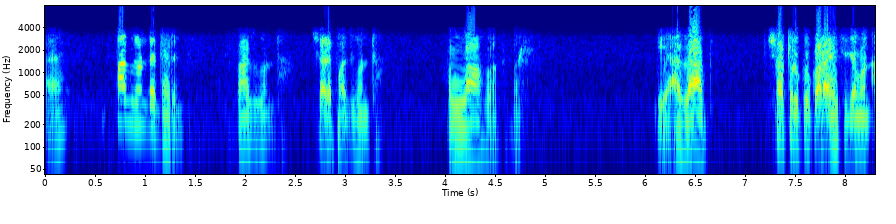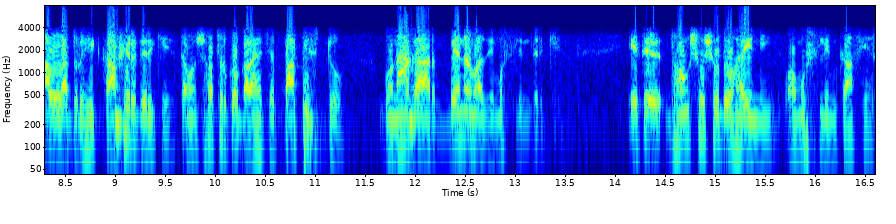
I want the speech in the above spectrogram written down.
হ্যাঁ পাঁচ ঘণ্টা ধরেন। পাঁচ ঘণ্টা সাড়ে পাঁচ ঘণ্টা। আল্লাহ আকবর। এই আজাব সতর্ক করা হয়েছে যেমন আল্লাহ দ্রোহী কাফেরদেরকে তেমন সতর্ক করা হয়েছে পাপিষ্ট গুনাগার বেনামাজি মুসলিমদেরকে। এতে ধ্বংস শুধু হয়নি অমুসলিম কাফের।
